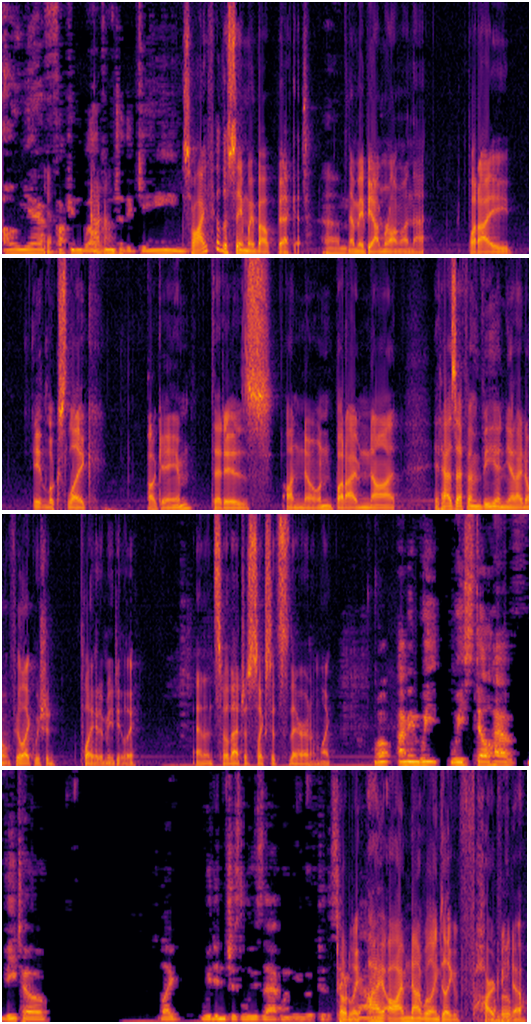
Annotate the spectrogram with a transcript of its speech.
Oh yeah, Yeah. fucking welcome to the game. So I feel the same way about Beckett. Um, Now maybe I'm wrong on that, but I it looks like a game that is unknown, but I'm not it has FMV and yet I don't feel like we should play it immediately. And then so that just like sits there and I'm like, Well, I mean, we we still have veto. Like we didn't just lose that when we moved to the totally. round. I oh, I'm not willing to like hard Although- veto.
